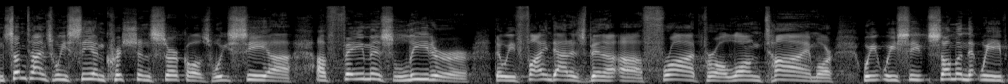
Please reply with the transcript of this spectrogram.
And sometimes we see in Christian circles, we see a, a, famous leader that we find out has been a, a fraud for a long time, or we, we see someone that we've,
